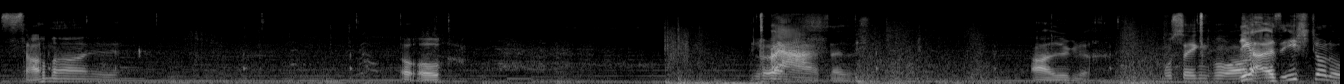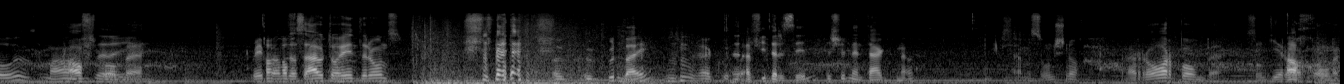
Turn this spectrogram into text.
Sama, ey. Oh oh. Ah, ah wirklich. Muss irgendwo an. Digga, es ist da los, Mann. Haftbombe. Rip an das. Auto hinter uns. Oh, oh, goodbye. ja. Äh, Auf Wiedersehen. Schönen Tag noch. Was haben wir sonst noch? Eine Rohrbombe. Sind die Ach, Rohrbomben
